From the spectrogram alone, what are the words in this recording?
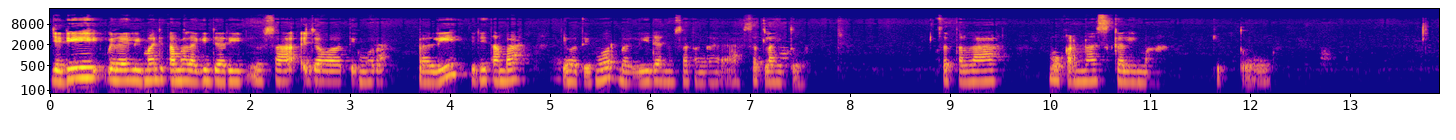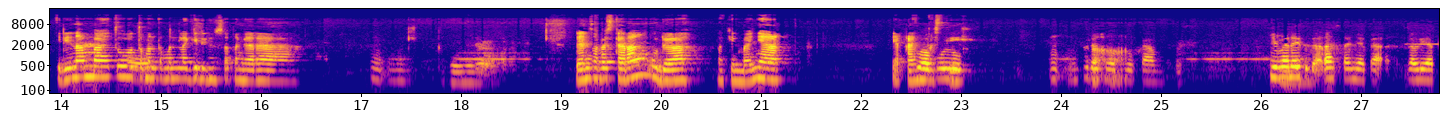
Jadi wilayah 5 ditambah lagi dari Nusa eh, Jawa Timur Bali, jadi tambah Jawa Timur, Bali dan Nusa Tenggara setelah itu. Setelah Mukernas kelima gitu. Jadi nambah tuh teman-teman lagi di Nusa Tenggara. Gitu. Dan sampai sekarang udah makin banyak. Ya kan 20. pasti. Sudah uh. 20 kampus. Gimana itu Kak rasanya Kak ngeliat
